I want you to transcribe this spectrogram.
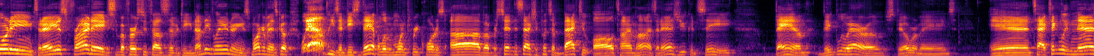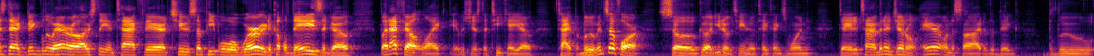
morning. Today is Friday, December 1st, 2017. I'm Dave Landry. Market Vans go, well, he's a decent day, up a little bit more than three quarters of a percent. This actually puts him back to all time highs. And as you can see, bam, big blue arrow still remains intact. Take a look at NASDAQ, big blue arrow, obviously intact there too. Some people were worried a couple days ago, but I felt like it was just a TKO type of move. And so far, so good. You know, you know, take things one day at a time. But in general, err on the side of the big blue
